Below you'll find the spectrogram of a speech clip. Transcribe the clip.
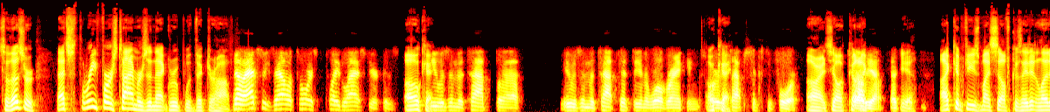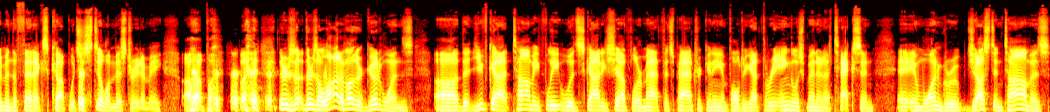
So those are that's three first timers in that group with Viktor Hovland. No, actually, Zalatoris played last year because okay. he was in the top uh, he was in the top 50 in the world rankings, or okay. the top 64. All right, so, so I, yeah, yeah, I confused myself because they didn't let him in the FedEx Cup, which is still a mystery to me. Uh, but, but, there's a, there's a lot of other good ones uh, that you've got: Tommy Fleetwood, Scotty Scheffler, Matt Fitzpatrick, and Ian Poulter. You got three Englishmen and a Texan in one group. Justin Thomas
